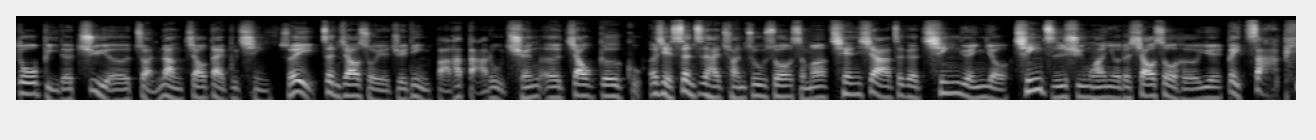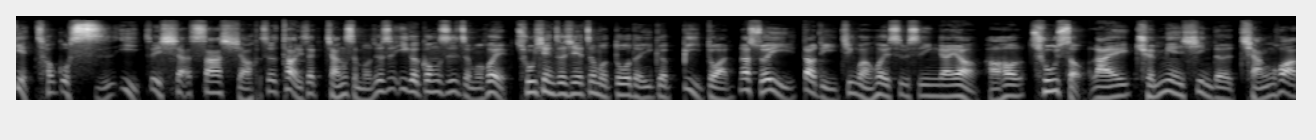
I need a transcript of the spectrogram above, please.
多笔的巨额转让交代不清，所以证交所也决定把它打入全额交割股，而且甚至还传出说什么签下这个氢原油、氢质循环油的销售合约被诈骗超过十亿，这瞎杀小，这到底在讲什么？就是一个公司怎么会出现这些这么多的一个弊端？那所以到底金管会是不是应该要好好出手来全面性的强化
